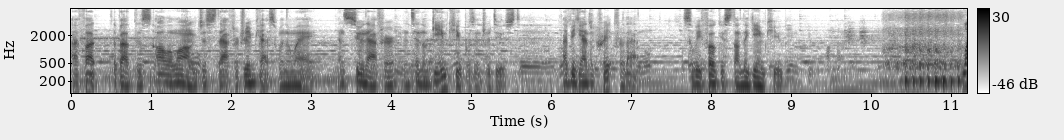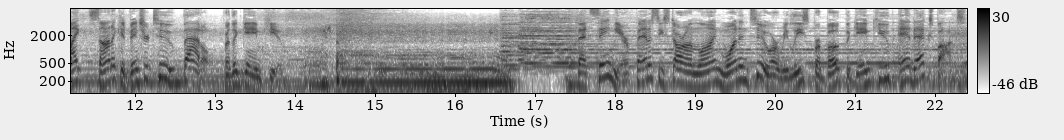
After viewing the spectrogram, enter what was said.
I thought about this all along just after Dreamcast went away. And soon after, Nintendo GameCube was introduced. I began to create for that. So we focused on the GameCube. Like Sonic Adventure 2 Battle for the GameCube. That same year, Phantasy Star Online 1 and 2 are released for both the GameCube and Xbox.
